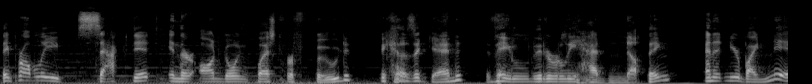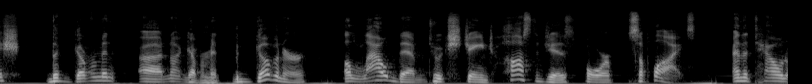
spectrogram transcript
They probably sacked it in their ongoing quest for food because, again, they literally had nothing. And at nearby Nish, the government, uh, not government, the governor allowed them to exchange hostages for supplies. And the town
